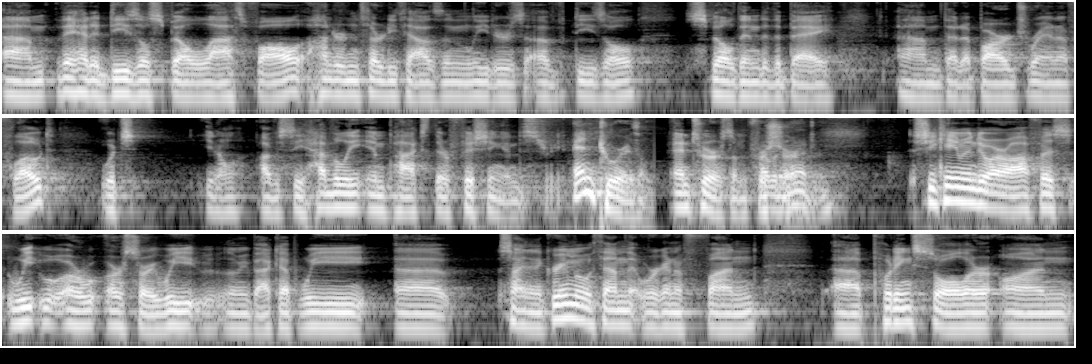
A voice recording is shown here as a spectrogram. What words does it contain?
Um, they had a diesel spill last fall, 130,000 liters of diesel spilled into the bay um, that a barge ran afloat, which you know obviously heavily impacts their fishing industry and tourism. and tourism for sure. imagine. She came into our office. We or, or sorry, we let me back up. We uh, signed an agreement with them that we're going to fund uh, putting solar on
